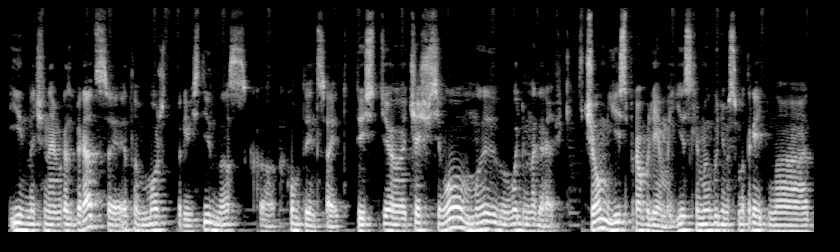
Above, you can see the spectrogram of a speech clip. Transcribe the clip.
и начинаем разбираться, это может привести нас к какому-то инсайту. То есть э, чаще всего мы выводим на графике. В чем есть проблема? Если мы будем смотреть на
